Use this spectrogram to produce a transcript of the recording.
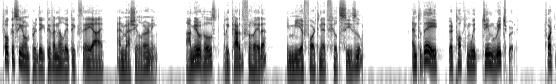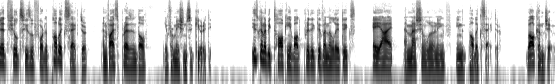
focusing on predictive analytics, AI, and machine learning. I'm your host, Ricardo Ferreira, EMEA Fortinet Field CISO, and today we're talking with Jim Richberg, Fortinet Field CISO for the public sector and Vice President of Information Security. He's going to be talking about predictive analytics, AI, and machine learning in the public sector. Welcome, Jim.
